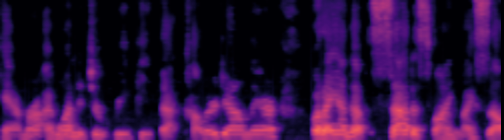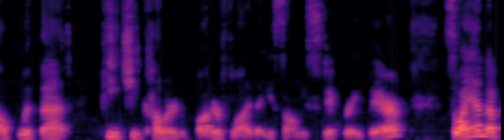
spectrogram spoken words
camera. I wanted to repeat that color down there but I end up satisfying myself with that peachy colored butterfly that you saw me stick right there. So I end up,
